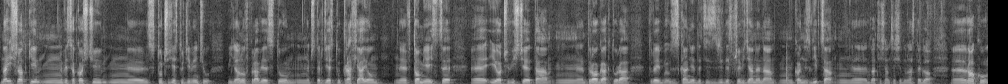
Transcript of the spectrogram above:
No i środki w wysokości mm, 139 milionów, prawie 140 trafiają e, w to miejsce e, i oczywiście ta mm, droga, która której uzyskanie decyzji z RID jest przewidziane na mm, koniec lipca mm, 2017 e, roku,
